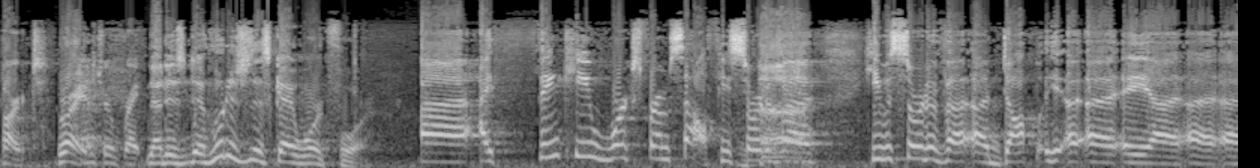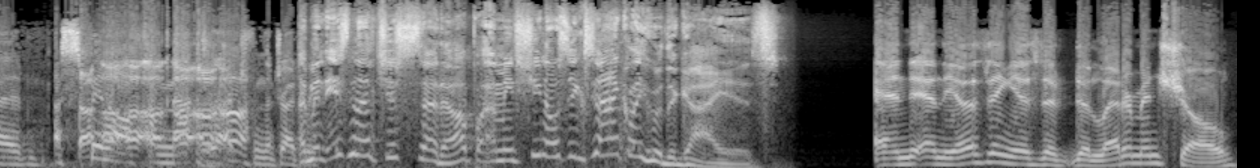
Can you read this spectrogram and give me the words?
Bart. Right. Andrew Bright. Now, does, who does this guy work for? Uh, I think he works for himself. He's sort of a uh-huh. he was sort of a a, doppel, a, a, a, a, a spin-off uh-huh. from that uh-huh. judge from the judge. I mean, isn't that just set up? I mean, she knows exactly who the guy is. And and the other thing is the the Letterman show,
